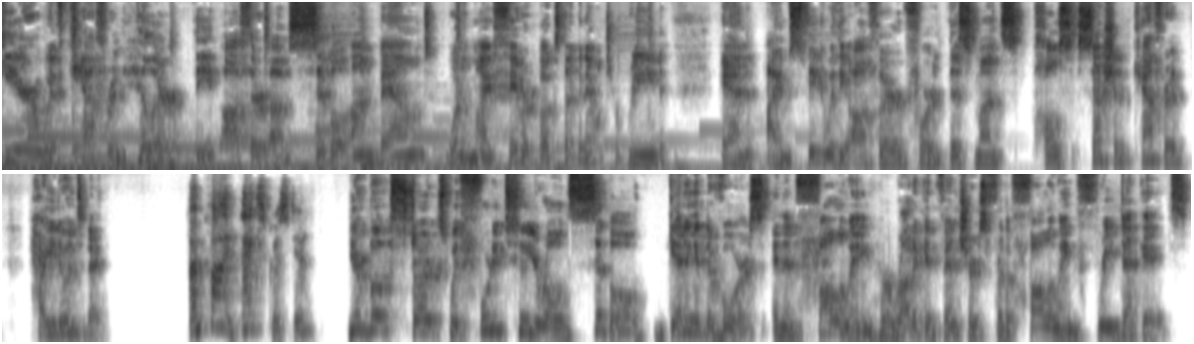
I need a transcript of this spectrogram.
Here with Catherine Hiller, the author of Sybil Unbound, one of my favorite books that I've been able to read. And I am speaking with the author for this month's Pulse session. Catherine, how are you doing today? I'm fine. Thanks, Christian. Your book starts with 42 year old Sybil getting a divorce and then following her erotic adventures for the following three decades.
